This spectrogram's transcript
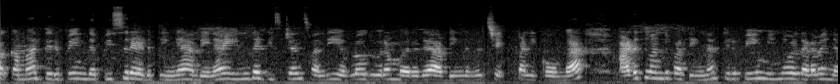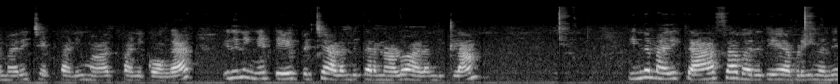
பக்கமாக திருப்பி இந்த பிசுரை எடுத்தீங்க அப்படின்னா இந்த டிஸ்டன்ஸ் வந்து எவ்வளோ தூரம் வருது அப்படிங்கிறத செக் பண்ணிக்கோங்க. அடுத்து வந்து பார்த்தீங்கன்னா திருப்பியும் இன்னொரு தடவை இந்த மாதிரி செக் பண்ணி மார்க் பண்ணிக்கோங்க. இது நீங்கள் டேப் வச்சு அளந்துக்கிறனாலும் அளந்துக்கலாம். இந்த மாதிரி கிராஸாக வருதே அப்படின்னு வந்து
